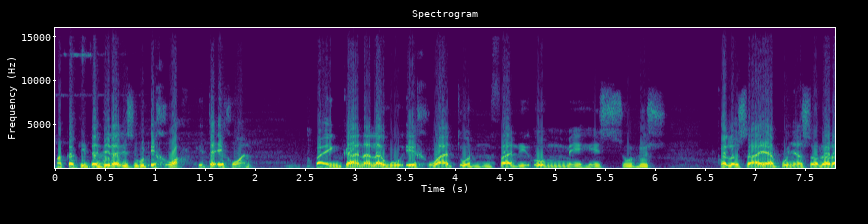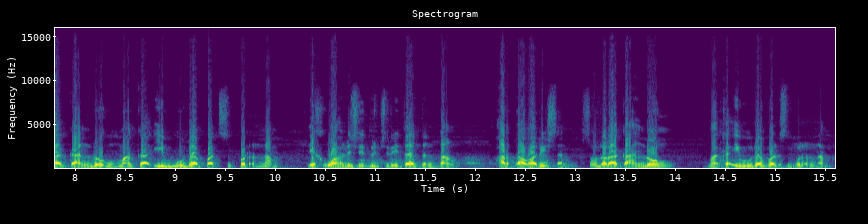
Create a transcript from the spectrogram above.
Maka kita tidak disebut ikhwah, kita ikhwan. Fa in kana lahu ikhwatun fali ummihi sudus. Kalau saya punya saudara kandung, maka ibu dapat seperenam. Ikhwah di situ cerita tentang harta warisan. Saudara kandung, maka ibu dapat seperenam.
